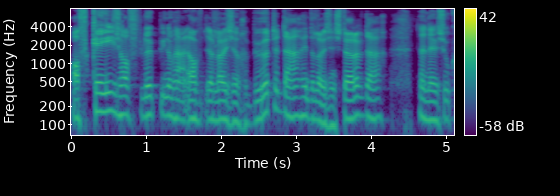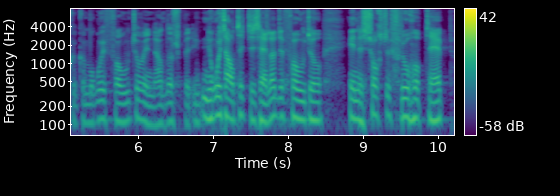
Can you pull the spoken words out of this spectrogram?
of Kees of Lupje, of, of er is een geboortedag en er is een sterfdag, dan zoek ik een mooie foto. En anders, nooit altijd dezelfde foto. En dan zocht ze vroeg op de app.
